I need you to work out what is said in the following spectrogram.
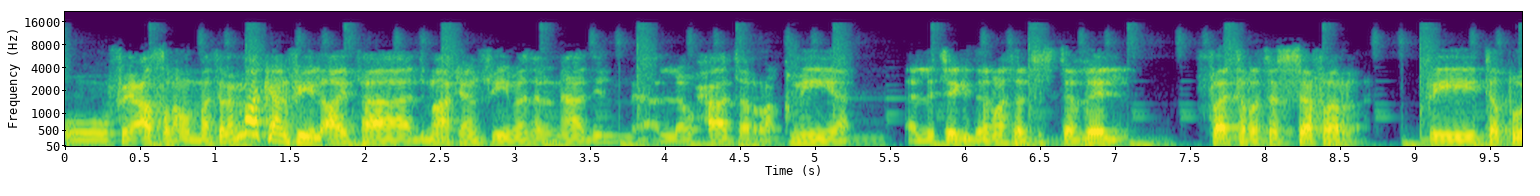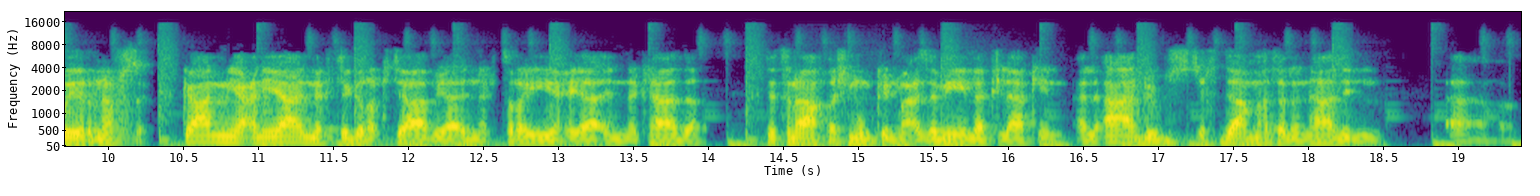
وفي عصرهم مثلا ما كان في الآيباد ما كان في مثلا هذه اللوحات الرقمية اللي تقدر مثلا تستغل فترة السفر في تطوير نفسك. كان يعني يا إنك تقرأ كتاب يا إنك تريح يا إنك هذا تتناقش ممكن مع زميلك لكن الآن باستخدام مثلا هذه آه،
